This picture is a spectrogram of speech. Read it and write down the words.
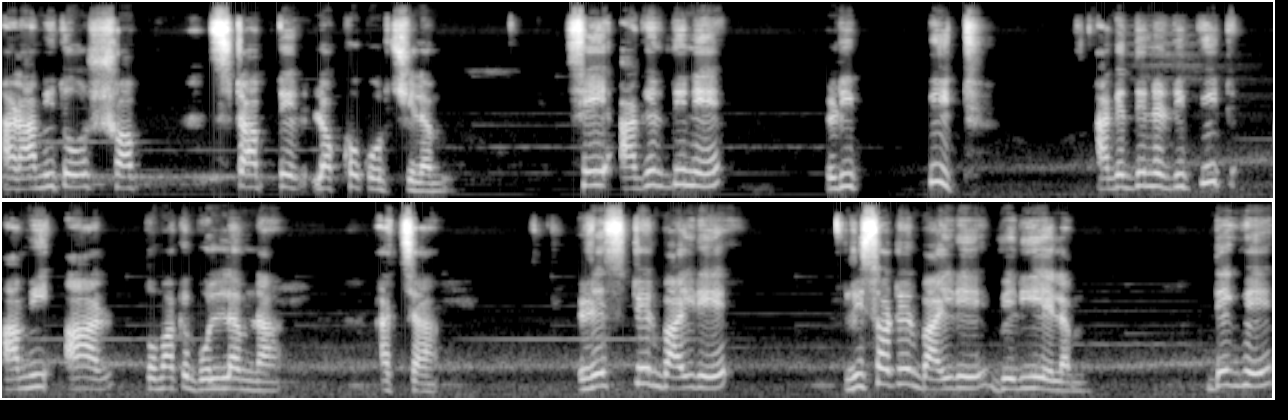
আর আমি তো সব স্টাফদের লক্ষ্য করছিলাম। সেই আগের দিনে রিপিট, আগের দিনের রিপিট আমি আর তোমাকে বললাম না। আচ্ছা রেস্টের বাইরে, রিসর্টের বাইরে বেরিয়ে এলাম। দেখবে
